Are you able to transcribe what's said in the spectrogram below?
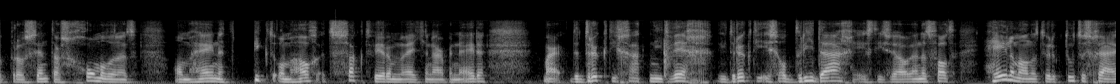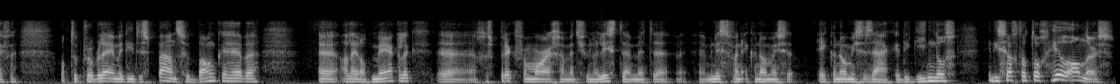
6,7 procent, daar schommelde het omheen. Het piekt omhoog, het zakt weer een beetje naar beneden. Maar de druk die gaat niet weg. Die druk die is al drie dagen is die zo. En dat valt helemaal natuurlijk toe te schrijven... op de problemen die de Spaanse banken hebben... Uh, alleen opmerkelijk, uh, een gesprek vanmorgen met journalisten... met de minister van Economische, Economische Zaken, de Guindos. En die zag dat toch heel anders.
